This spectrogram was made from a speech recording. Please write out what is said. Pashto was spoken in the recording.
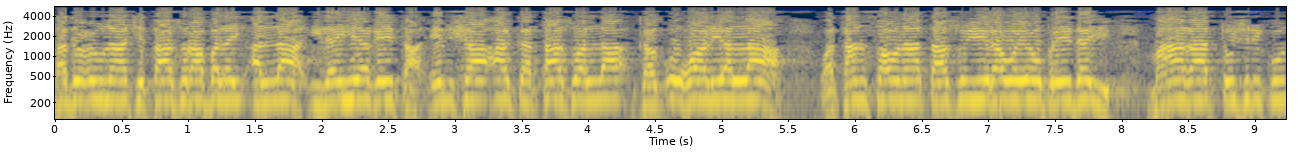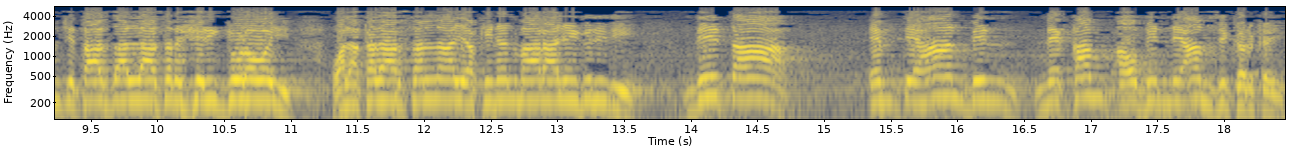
تدعونا چې تاسو را بلای الله الیه غیتا ان شاء ک تاسو الله ک او غواړي الله وتنسونا تاسو یې راوي او پرې دی ما غا تشریکون چې تاسو د الله سره شریک جوړوي ولقد ارسلنا یقینا ما را لګلی دي دیتا امتحان بن نقم او بن نعم ذکر کړي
